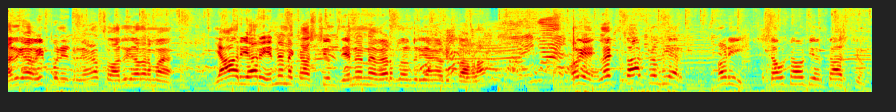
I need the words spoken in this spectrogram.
அதுக்காக வெயிட் பண்ணிட்டு இருக்காங்க. ஸோ அதுக்காக நம்ம யார் யார் என்னென்ன காஸ்டியூம்ஸ் என்னென்ன வேடத்தில் வந்திருக்காங்க அப்படின்னு பார்க்கலாம். Okay let start from here படி shout out your costume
